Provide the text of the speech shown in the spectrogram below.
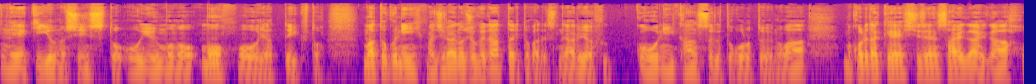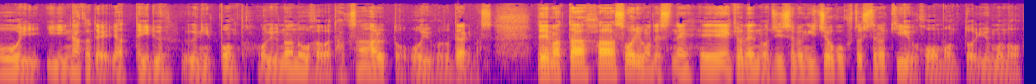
企業の進出というものもやっていくと、まあ、特に、地雷の除去であったりとかですねあるいは復興に関するところというのは、まあ、これだけ自然災害が多い中でやっている日本というのはノウハウがたくさんあるということでありますでまた総理もですね、えー、去年の G7 議長国としてのキーウ訪問というものを、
